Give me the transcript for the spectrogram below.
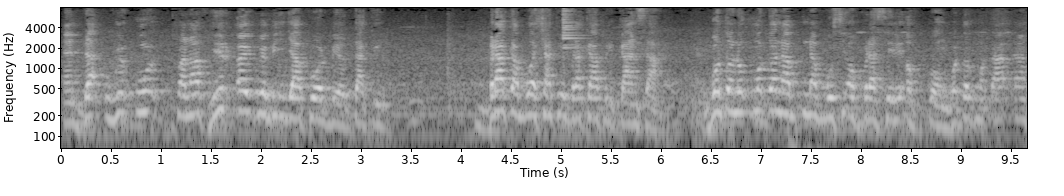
En dat we vanaf hieruit we binja voorbeeld dat die braka boa chatu braka afrikansa. Boton ook moto na na busi of Brazil of Congo. Boton moto na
